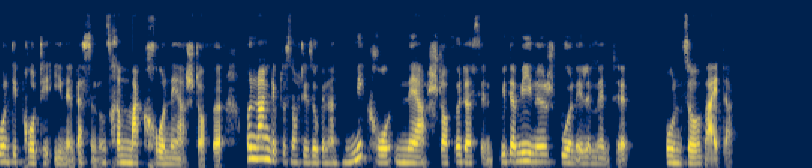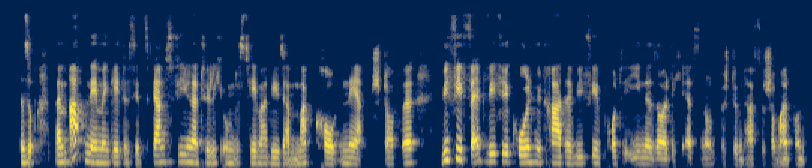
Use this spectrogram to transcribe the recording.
und die Proteine. Das sind unsere Makronährstoffe. Und dann gibt es noch die sogenannten Mikronährstoffe. Das sind Vitamine, Spurenelemente und so weiter. Also beim Abnehmen geht es jetzt ganz viel natürlich um das Thema dieser Makronährstoffe. Wie viel Fett, wie viel Kohlenhydrate, wie viel Proteine sollte ich essen? Und bestimmt hast du schon mal von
